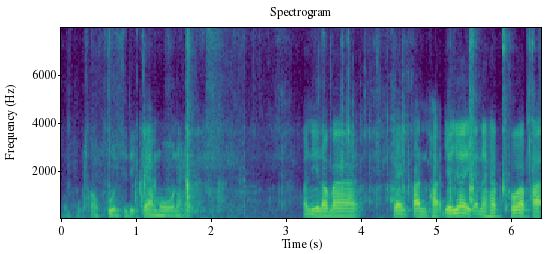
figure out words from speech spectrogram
หลวงปู่ทองพูนสิริกาโมนะครับ วันนี้เรามาแบ่งปันพระย่อยๆกันนะครับ เพราะว่าพระ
